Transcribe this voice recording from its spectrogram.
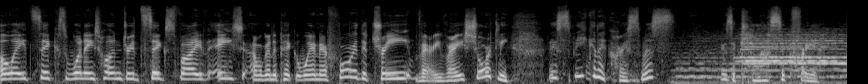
086 1800 658 and we're going to pick a winner for the tree very very shortly. Now speaking of Christmas, here's a classic for you.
